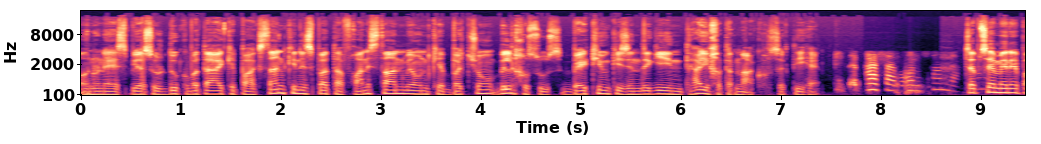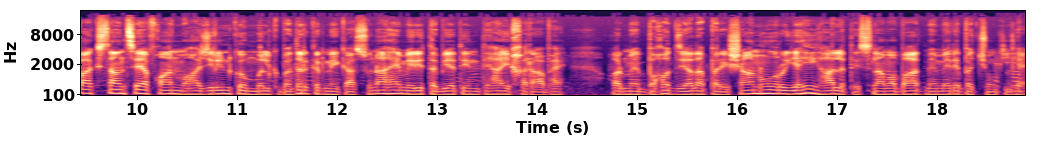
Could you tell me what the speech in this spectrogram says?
انہوں نے ایس بی ایس اردو کو بتایا کہ پاکستان کی نسبت افغانستان میں ان کے بچوں بالخصوص بیٹیوں کی زندگی انتہائی خطرناک ہو سکتی ہے۔ جب سے میں نے پاکستان سے افغان مہاجرین کو ملک بدر کرنے کا سنا ہے، میری طبیعت انتہائی خراب ہے اور میں بہت زیادہ پریشان ہوں اور یہی حالت اسلام آباد میں میرے بچوں کی ہے۔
